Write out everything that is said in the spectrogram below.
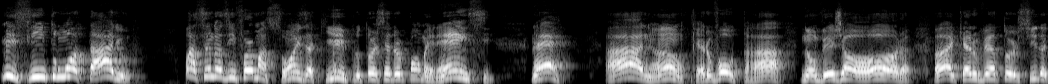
Me sinto um otário. Passando as informações aqui pro torcedor palmeirense, né? Ah, não, quero voltar, não vejo a hora. Ai, quero ver a torcida.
